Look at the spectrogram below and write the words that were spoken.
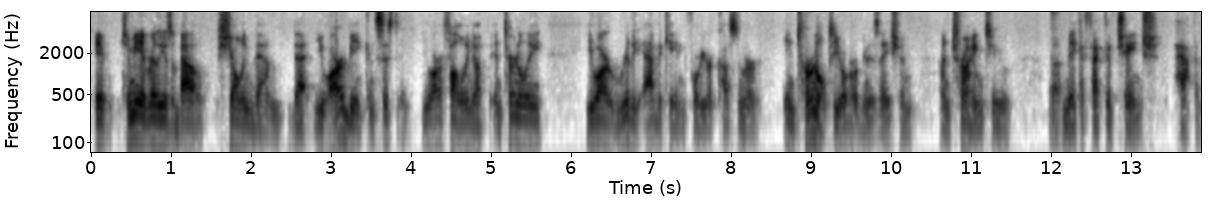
It, to me, it really is about showing them that you are being consistent. You are following up internally. You are really advocating for your customer internal to your organization on trying to uh, make effective change happen.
